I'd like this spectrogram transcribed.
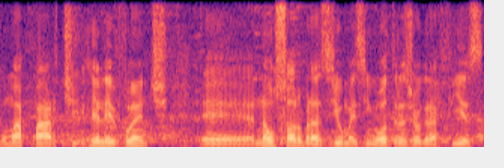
uma parte relevante, é, não só no Brasil, mas em outras geografias,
